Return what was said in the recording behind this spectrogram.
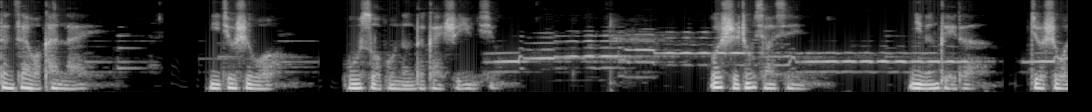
但在我看来，你就是我无所不能的盖世英雄。我始终相信，你能给的，就是我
